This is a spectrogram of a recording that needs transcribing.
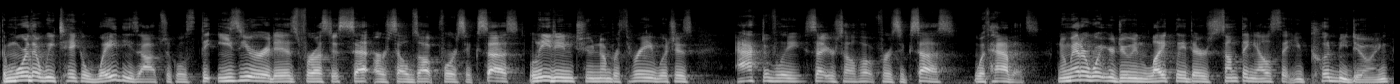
The more that we take away these obstacles, the easier it is for us to set ourselves up for success, leading to number three, which is actively set yourself up for success with habits. No matter what you're doing, likely there's something else that you could be doing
